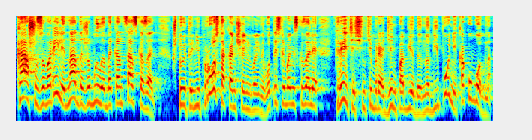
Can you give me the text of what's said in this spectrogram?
кашу заварили, надо же было до конца сказать, что это не просто окончание войны. Вот если бы они сказали 3 сентября, День Победы над Японией, как угодно,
